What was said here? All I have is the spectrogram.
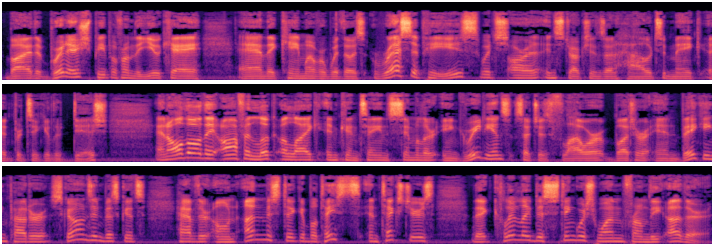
by the British, people from the UK, and they came over with those recipes, which are instructions on how to make a particular dish. And although they often look alike and contain similar ingredients, such as flour, butter, and baking powder, scones and biscuits have their own unmistakable tastes and textures that clearly distinguish one from the other.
